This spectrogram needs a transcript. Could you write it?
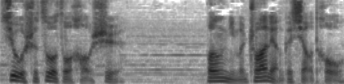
就是做做好事，帮你们抓两个小偷。”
